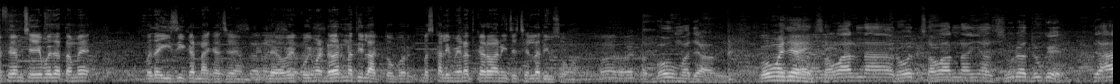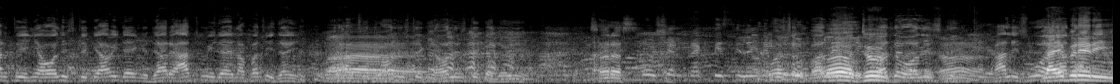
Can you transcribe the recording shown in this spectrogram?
એફએમ છે એ બધા તમે બધા ઇઝી કરી નાખ્યા છે એમ. એટલે હવે કોઈમાં ડર નથી લાગતો પર બસ ખાલી મહેનત કરવાની છે છેલ્લા દિવસોમાં. બહુ મજા આવી. બહુ મજા આવી. સવારના રોજ સવારના અહીંયા સૂરજ ઉગે ત્યારથી અહીંયા હોલિસ્ટિક આવી જાય કે જ્યારે આથમી જાય એના પછી જાય. હોલિસ્ટિક ને હોલિસ્ટિક જ જોઈએ. સરસ. લાઇબ્રેરી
